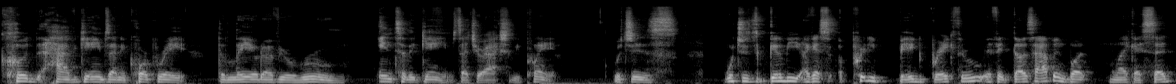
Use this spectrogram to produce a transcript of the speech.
could have games that incorporate the layout of your room into the games that you're actually playing, which is which is going to be I guess a pretty big breakthrough if it does happen, but like I said,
